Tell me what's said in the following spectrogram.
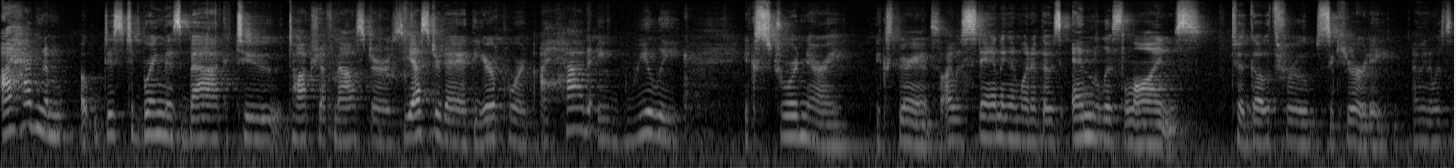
I had an, um, just to bring this back to Top Chef Masters, yesterday at the airport, I had a really extraordinary experience. I was standing in one of those endless lines to go through security. I mean, it was,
